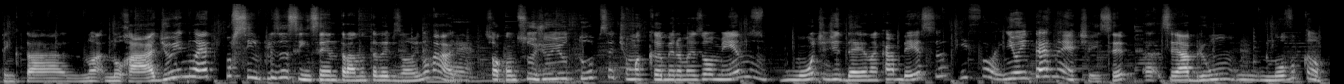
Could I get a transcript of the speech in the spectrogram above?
tem que estar no, no rádio e não é tão simples assim você entrar na televisão e no rádio. É. Só quando surgiu o YouTube, você tinha uma câmera mais ou menos, um monte de ideia na cabeça E foi. e a internet. Aí você, você abre um, um novo campo.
